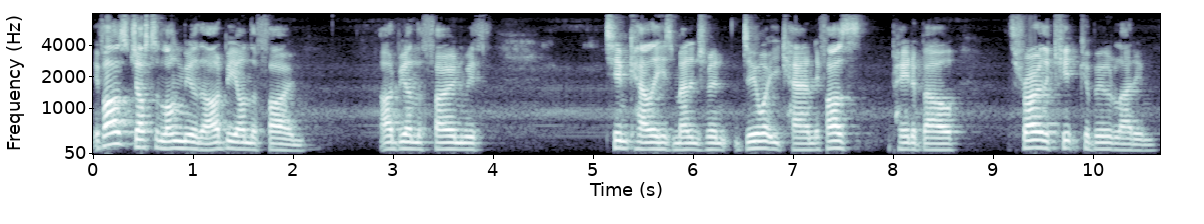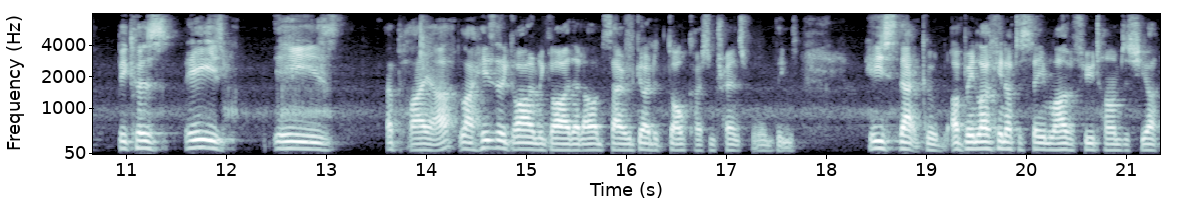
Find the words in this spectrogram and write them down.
If I was Justin Longmuir, though, I'd be on the phone. I'd be on the phone with Tim Kelly, his management. Do what you can. If I was Peter Bell, throw the kit caboodle at him because he's he's a player. Like he's the guy and the guy that I'd say would go to the Gold Coast and transform things. He's that good. I've been lucky enough to see him live a few times this year.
